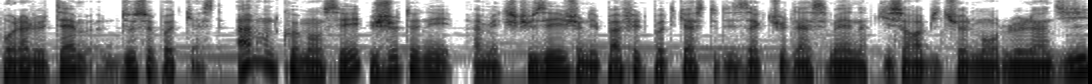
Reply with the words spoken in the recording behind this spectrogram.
voilà le thème de ce podcast. Avant de commencer, je tenais à m'excuser, je n'ai pas fait le podcast des actus de la semaine qui sort habituellement le lundi.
